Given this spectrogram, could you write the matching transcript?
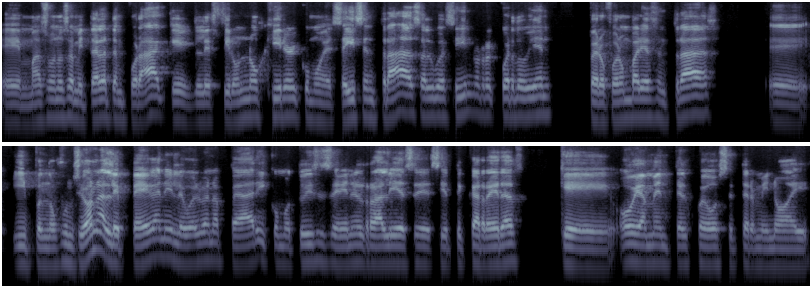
eh, más o menos a mitad de la temporada, que les tiró un no-hitter como de seis entradas, algo así, no recuerdo bien, pero fueron varias entradas. Eh, y pues no funciona, le pegan y le vuelven a pegar y como tú dices, se viene el rally ese de siete carreras que obviamente el juego se terminó ahí.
